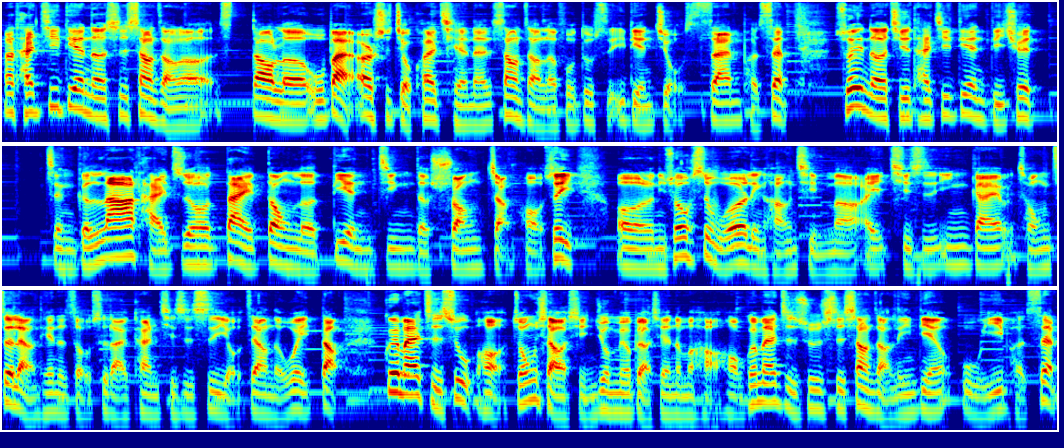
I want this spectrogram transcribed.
那台积电呢是上涨了到了五百二十九块钱，呢上涨了幅度是一点九三 percent。所以呢，其实台积电的确。整个拉抬之后，带动了电金的双涨，哈，所以，呃，你说是五二零行情吗？哎，其实应该从这两天的走势来看，其实是有这样的味道。柜买指数，哈，中小型就没有表现那么好，哈，柜买指数是上涨零点五一 percent。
